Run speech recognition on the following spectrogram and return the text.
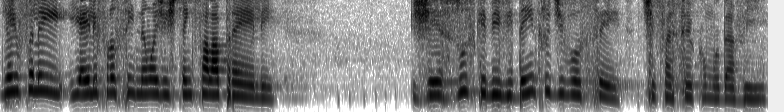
E aí eu falei, e aí ele falou assim: não, a gente tem que falar para ele. Jesus que vive dentro de você te faz ser como Davi.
